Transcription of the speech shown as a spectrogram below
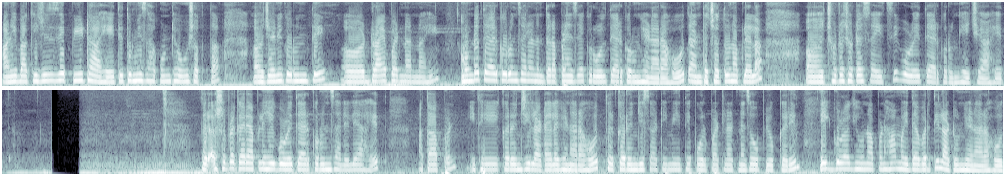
आणि बाकीचे जे पीठ आहे ते तुम्ही झाकून ठेवू शकता. जेणेकरून ते ड्राय पडणार नाही. ओंडा तयार करून झाल्यानंतर आपण याचा एक रोल तयार करून घेणार आहोत. आणि त्याच्यातून आपल्याला छोट्या छोट्या साईजचे गोळे तयार करून घ्यायचे आहेत. तर अशा प्रकारे आपले हे गोळे तयार करून झालेले आहेत. आता आपण इथे करंजी लाटायला घेणार आहोत. तर करंजीसाठी मी इथे पोलपाट लाटण्याचा उपयोग करेन. एक गोळा घेऊन आपण हा मैद्यावरती लाटून घेणार आहोत.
